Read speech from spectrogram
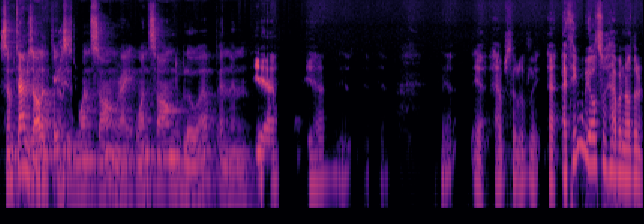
Sometimes all it takes is one song, right? One song to blow up, and then Yeah, yeah, yeah, yeah, yeah, absolutely. Uh, I think we also have another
